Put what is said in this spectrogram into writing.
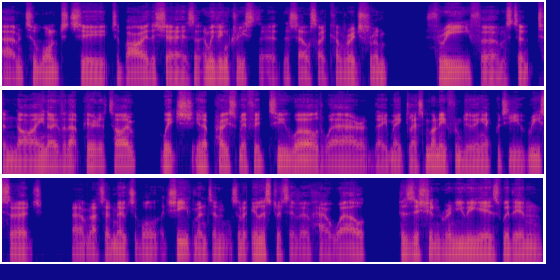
um, to want to to buy the shares, and, and we've increased the, the sell side coverage from three firms to, to nine over that period of time. Which, in a post MIFID two world where they make less money from doing equity research, um, that's a notable achievement and sort of illustrative of how well positioned Renewi is within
